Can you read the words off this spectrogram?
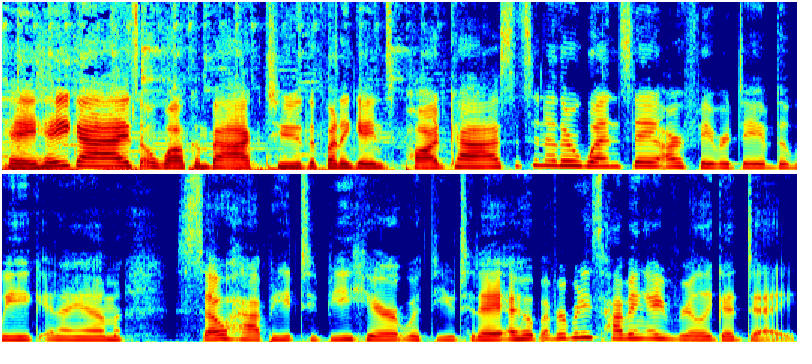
Hey, hey guys, welcome back to the Fun and Gains podcast. It's another Wednesday, our favorite day of the week, and I am so happy to be here with you today. I hope everybody's having a really good day.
